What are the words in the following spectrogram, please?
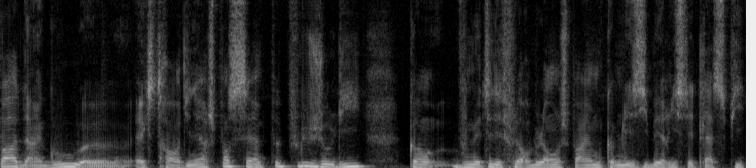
pas d'un goût euh, extraordinaire. Je pense que c'est un peu plus joli quand vous mettez des fleurs blanches, par exemple comme les ibéris, les tlaspis,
